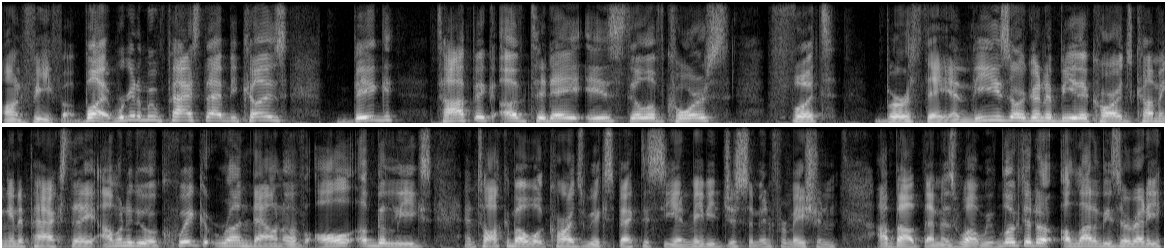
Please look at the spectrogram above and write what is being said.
on FIFA. But we're going to move past that because big topic of today is still, of course, FUT birthday. And these are going to be the cards coming into packs today. I'm going to do a quick rundown of all of the leaks and talk about what cards we expect to see and maybe just some information about them as well. We've looked at a, a lot of these already,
